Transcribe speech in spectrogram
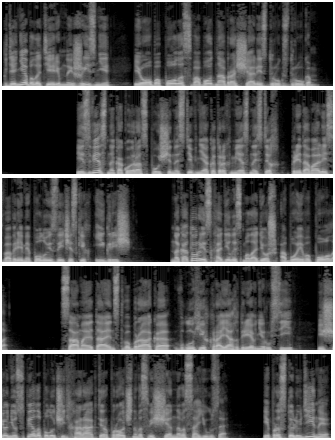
где не было теремной жизни и оба пола свободно обращались друг с другом. Известно, какой распущенности в некоторых местностях предавались во время полуязыческих игрищ, на которые сходилась молодежь обоего пола. Самое таинство брака в глухих краях Древней Руси еще не успело получить характер прочного священного союза, и простолюдины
